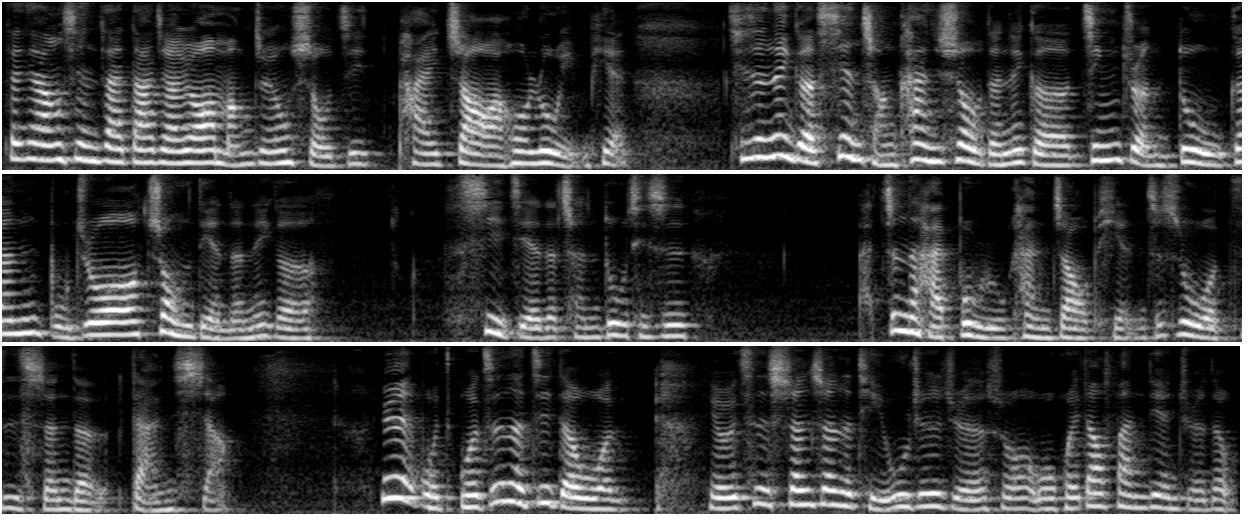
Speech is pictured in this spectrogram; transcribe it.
再加上现在大家又要忙着用手机拍照啊，或录影片，其实那个现场看秀的那个精准度跟捕捉重点的那个细节的程度，其实真的还不如看照片。这是我自身的感想，因为我我真的记得我有一次深深的体悟，就是觉得说我回到饭店，觉得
